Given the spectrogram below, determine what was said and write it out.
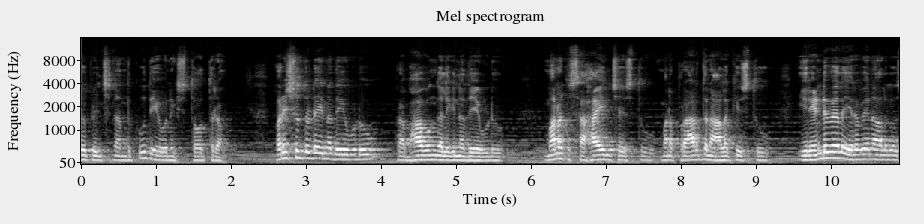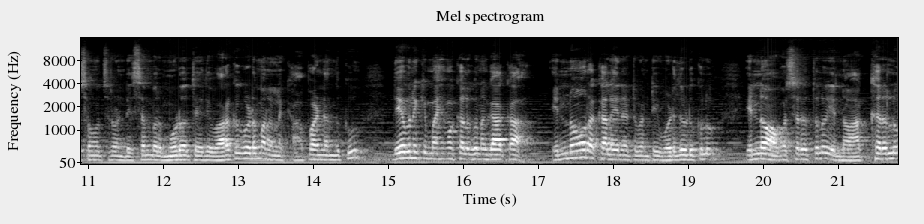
చూపించినందుకు దేవునికి స్తోత్రం. పరిశుద్ధుడైన దేవుడు ప్రభావం కలిగిన దేవుడు మనకు సహాయం చేస్తూ మన ప్రార్థన ఆలకిస్తూ ఈ రెండు వేల ఇరవై నాలుగో సంవత్సరం డిసెంబర్ మూడో తేదీ వరకు కూడా మనల్ని కాపాడినందుకు దేవునికి మహిమ కలుగునగాక. ఎన్నో రకాలైనటువంటి ఒడిదుడుకులు ఎన్నో అవసరతలు ఎన్నో అక్కరలు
